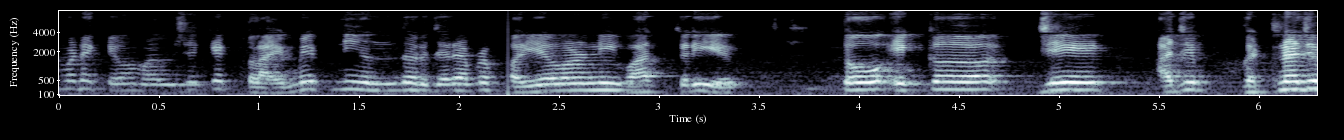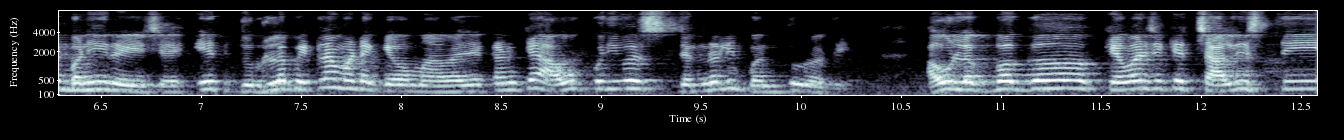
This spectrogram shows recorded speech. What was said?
માટે કહેવામાં આવ્યું છે કે ક્લાઇમેટની અંદર જ્યારે આપણે પર્યાવરણની વાત કરીએ, તો એક, જે આજે ઘટના જે બની રહી છે, એ દુર્લભ એટલા માટે કહેવામાં આવે છે કારણ કે આવું કોઈ દિવસ જનરલી બનતું નથી. આવું લગભગ કહેવાય છે કે ચાલીસથી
